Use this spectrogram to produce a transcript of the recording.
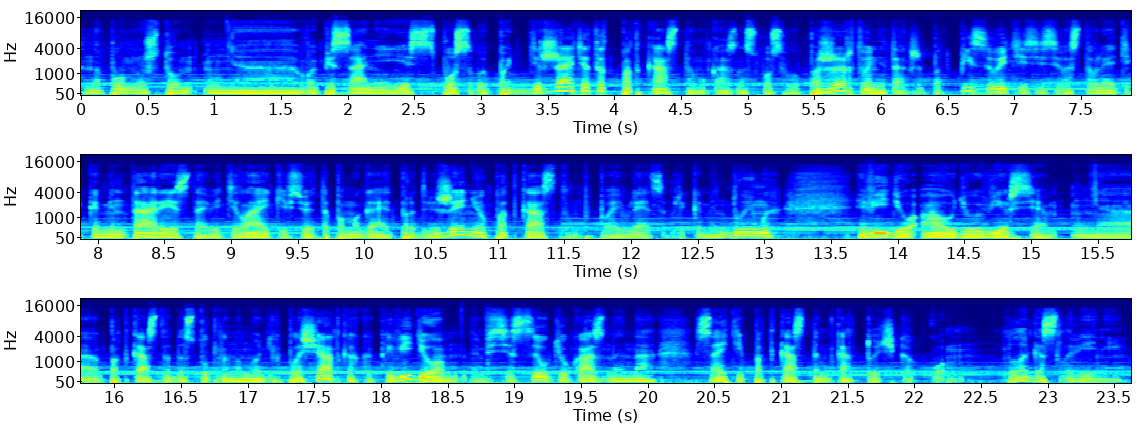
Напомню, что э, в описании есть способы поддержать этот подкаст. Там указаны способы пожертвований. Также подписывайтесь, если вы оставляете комментарии, ставите лайки. Все это помогает продвижению подкаста. Он появляется в рекомендуемых. Видео, аудио версия э, подкаста доступна на многих площадках, как и видео. Все ссылки указаны на сайте podcastmk.com. Благословений!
